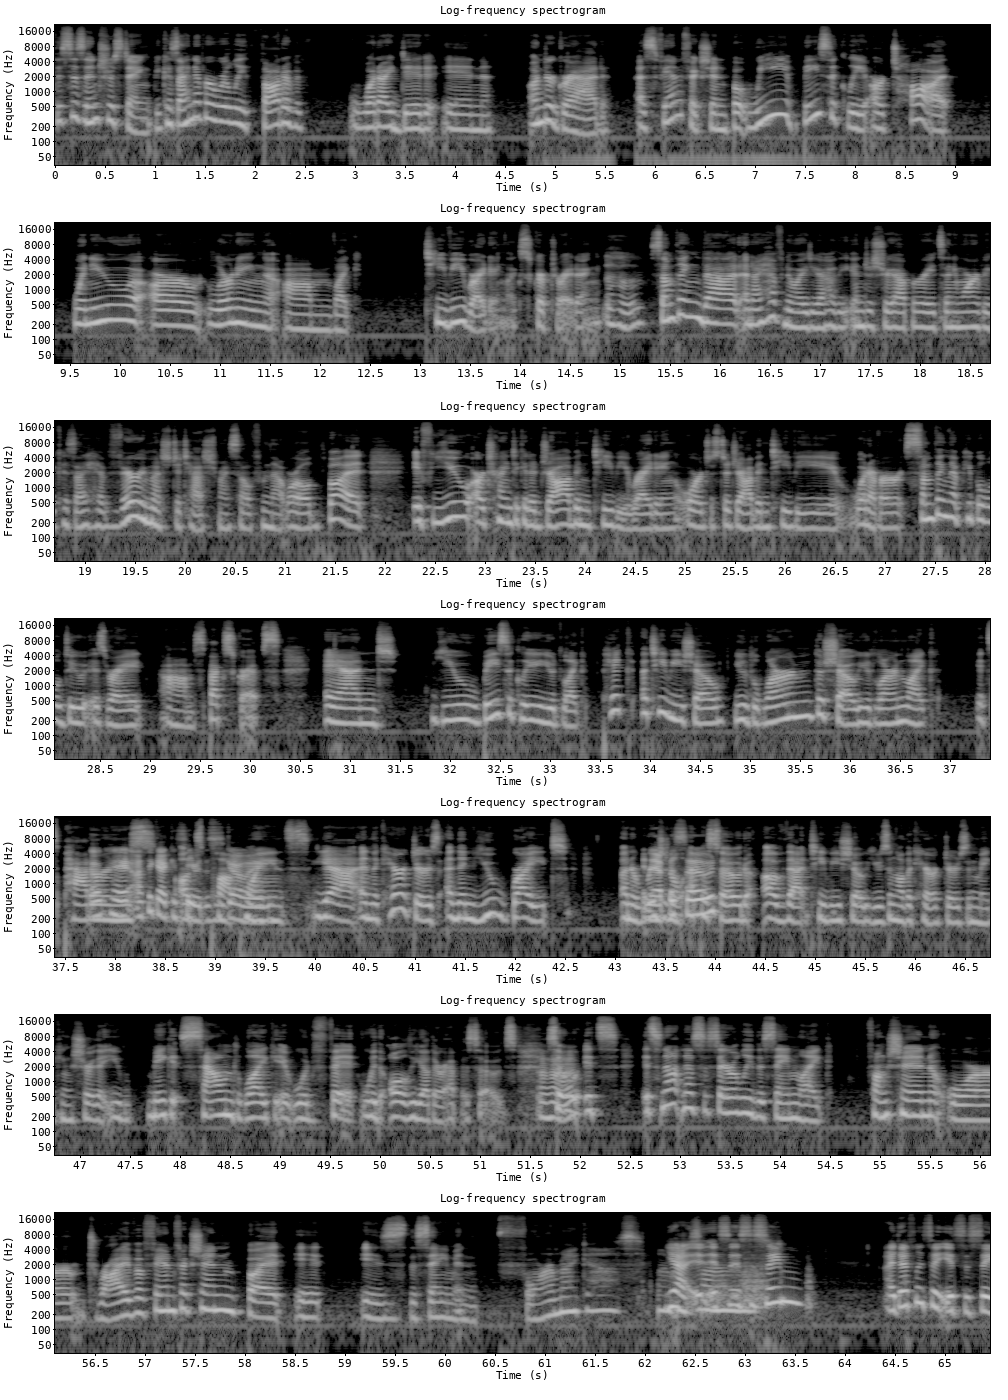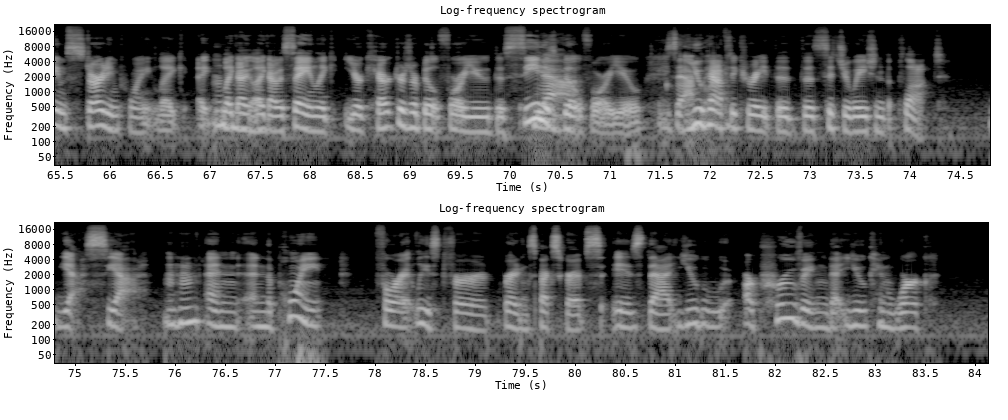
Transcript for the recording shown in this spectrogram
This is interesting because I never really thought of what I did in undergrad as fan fiction, but we basically are taught when you are learning um like TV writing, like script writing. Uh-huh. Something that, and I have no idea how the industry operates anymore because I have very much detached myself from that world. But if you are trying to get a job in TV writing or just a job in TV, whatever, something that people will do is write um, spec scripts. And you basically, you'd like pick a TV show, you'd learn the show, you'd learn like its patterns. Okay, I think I can see where this is going. Points, yeah, and the characters, and then you write an original an episode? episode? of that TV show using all the characters and making sure that you make it sound like it would fit with all the other episodes. Uh-huh. So it's it's not necessarily the same like function or drive of fan fiction, but it is the same in form, I guess. Yeah, it's it's the same I definitely say it's the same starting point. Like, mm-hmm. like I like I was saying, like your characters are built for you. The scene yeah. is built for you. Exactly. You have to create the the situation, the plot. Yes. Yeah. Mm-hmm. And and the point for at least for writing spec scripts is that you are proving that you can work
